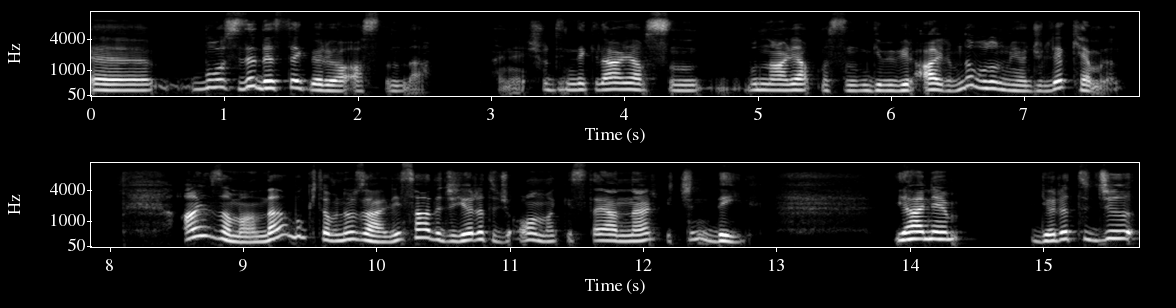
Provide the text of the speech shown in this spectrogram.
Ee, bu size destek veriyor aslında. Hani şu dindekiler yapsın, bunlar yapmasın gibi bir ayrımda bulunmuyor Julia Cameron. Aynı zamanda bu kitabın özelliği sadece yaratıcı olmak isteyenler için değil. Yani yaratıcılık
